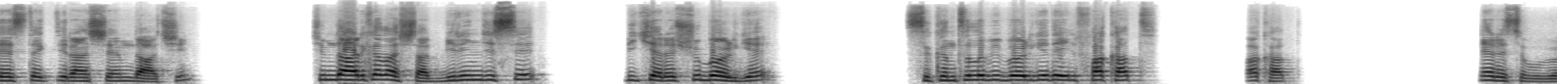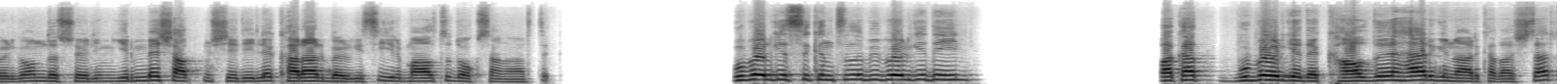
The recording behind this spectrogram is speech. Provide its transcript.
destek dirençlerimi de açayım. Şimdi arkadaşlar birincisi bir kere şu bölge sıkıntılı bir bölge değil fakat fakat neresi bu bölge onu da söyleyeyim. 25.67 ile karar bölgesi 26.90 artık. Bu bölge sıkıntılı bir bölge değil. Fakat bu bölgede kaldığı her gün arkadaşlar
